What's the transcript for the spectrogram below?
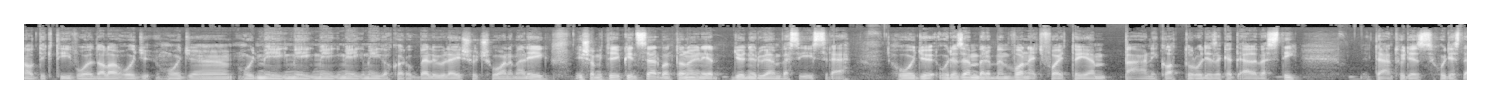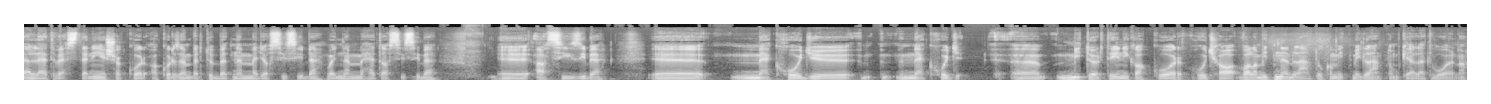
addiktív oldala, hogy, hogy, hogy még, még, még, még, még akarok belőle, és hogy soha nem elég. És amit egyébként Szerbantal nagyon ér, gyönyörűen vesz észre, hogy, hogy az emberben van egyfajta ilyen pánik attól, hogy ezeket elveszti, tehát hogy, ez, hogy ezt el lehet veszteni, és akkor, akkor az ember többet nem megy Assisi-be, vagy nem mehet Assisi-be, Assisi-be, meg hogy, meg hogy mi történik akkor, hogyha valamit nem látok, amit még látnom kellett volna.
